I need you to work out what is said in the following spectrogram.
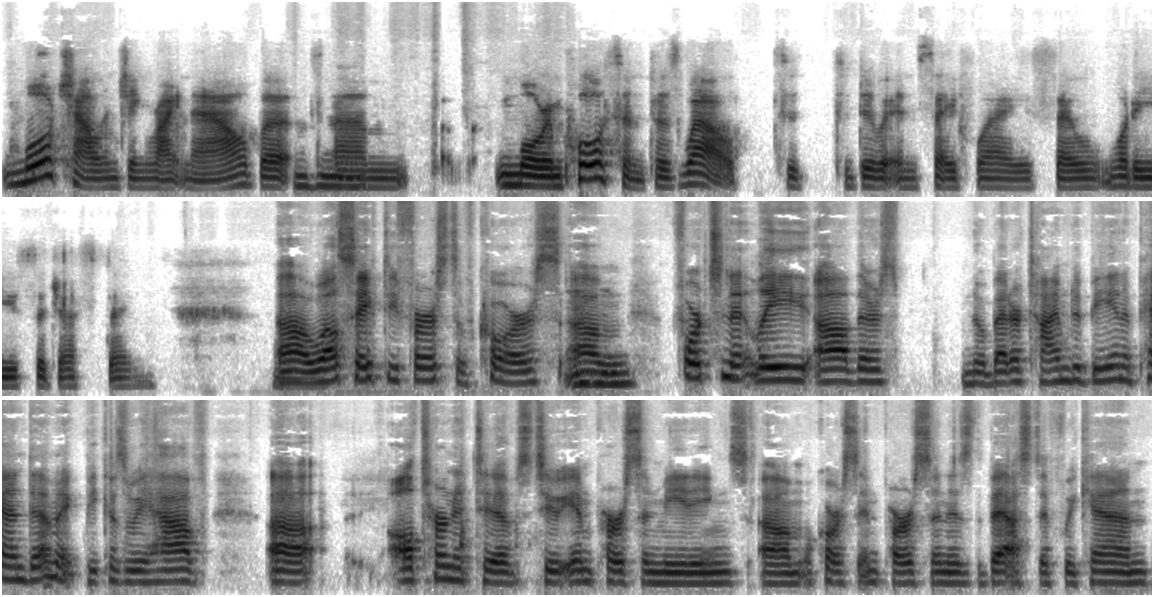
more challenging right now, but mm-hmm. um, more important as well to do it in safe ways. So, what are you suggesting? Uh, um, well, safety first, of course. Um, mm-hmm. Um, fortunately, uh, there's no better time to be in a pandemic because we have uh, alternatives to in-person meetings. Um, of course, in person is the best if we can.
